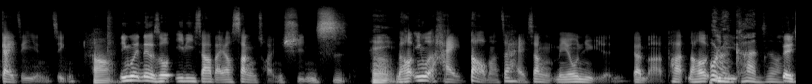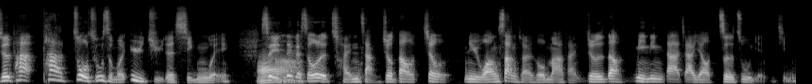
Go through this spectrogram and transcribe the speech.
盖着眼睛。啊，因为那个时候伊丽莎白要上船巡视。然后因为海盗嘛，在海上没有女人干嘛？怕然后不能看是吗？对，就是怕怕做出什么逾矩的行为，所以那个时候的船长就到就女王上船的时候，麻烦就是到命令大家要遮住眼睛。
